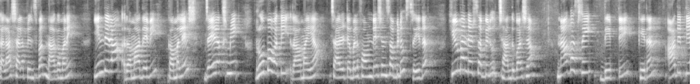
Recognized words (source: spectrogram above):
కళాశాల ప్రిన్సిపల్ నాగమణి ఇందిర రమాదేవి కమలేష్ జయలక్ష్మి రూపవతి రామయ్య చారిటబుల్ ఫౌండేషన్ సభ్యులు శ్రీధర్ హ్యూమన్ రైట్స్ సభ్యులు చాందుబాషా నాగశ్రీ దీప్తి కిరణ్ ఆదిత్య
